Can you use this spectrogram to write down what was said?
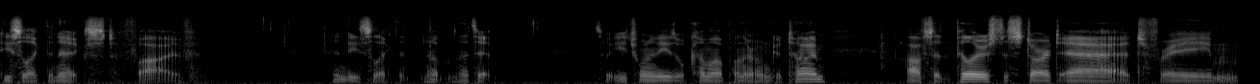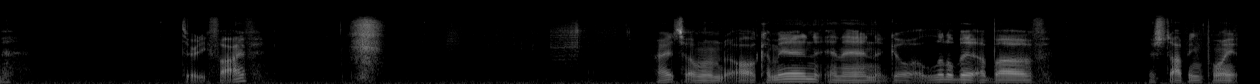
Deselect the next 5 and deselect it. Nope, that's it. So each one of these will come up on their own good time. Offset the pillars to start at frame 35. Alright, so I'm going to all come in and then go a little bit above their stopping point.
